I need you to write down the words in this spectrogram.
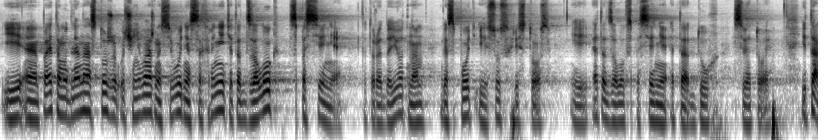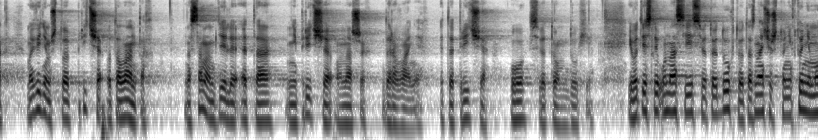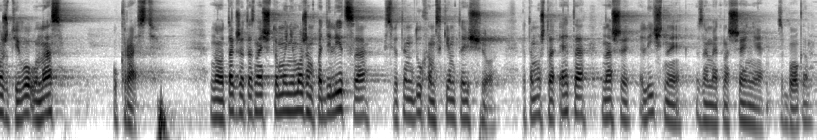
И э, поэтому для нас тоже очень важно сегодня сохранить этот залог спасения, который дает нам Господь Иисус Христос. И этот залог спасения – это Дух Святой. Итак, мы видим, что притча о талантах – на самом деле это не притча о наших дарованиях, это притча о Святом Духе. И вот если у нас есть Святой Дух, то это значит, что никто не может его у нас украсть. Но также это значит, что мы не можем поделиться Святым Духом с кем-то еще, потому что это наши личные взаимоотношения с Богом.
